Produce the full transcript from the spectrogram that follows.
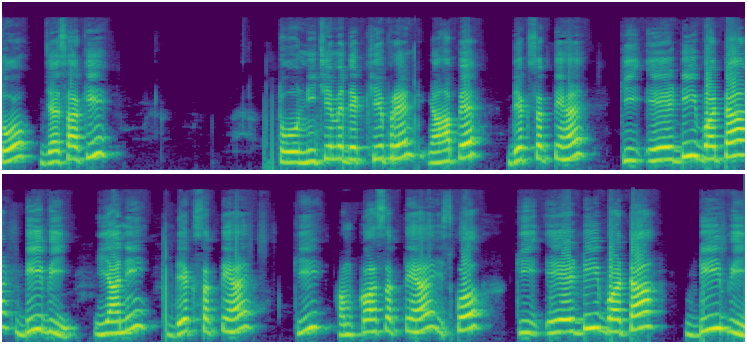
तो जैसा कि तो नीचे में देखिए फ्रेंड, यहाँ पे देख सकते हैं कि ए डी बटा डी बी यानी देख सकते हैं कि हम कह सकते हैं इसको कि ए डी बटा डी बी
